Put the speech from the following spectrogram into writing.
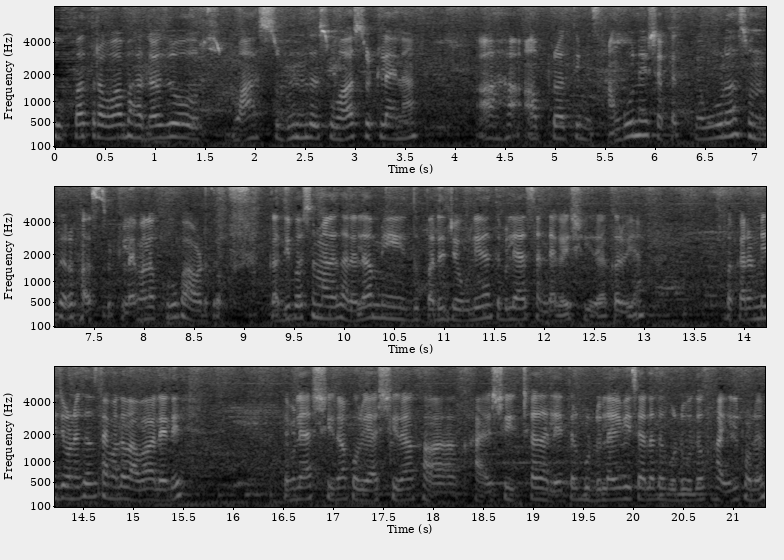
तुपात रवा भाजा जो वास सुगंध सुवास सुटला आहे ना आहा अप्रतिम. सांगू नाही शकत. एवढा सुंदर वास सुटला आहे मला खूप आवडतो. कधीपासून मला झालेलं मी दुपारी जेवली ना तर बोले आज संध्याकाळी शिरा करूया. कारण मी जेवणाच्याच टायमाला बाबा आलेले. तर बोले आज शिरा करूया. आज शिरा खा खायची इच्छा झाली आहे तर गुड्डूलाही विचारलं तर गुड्डू उदक खाईल म्हणून.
